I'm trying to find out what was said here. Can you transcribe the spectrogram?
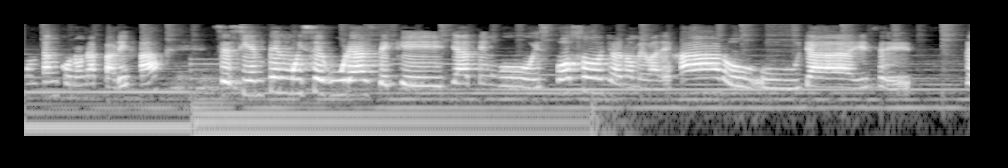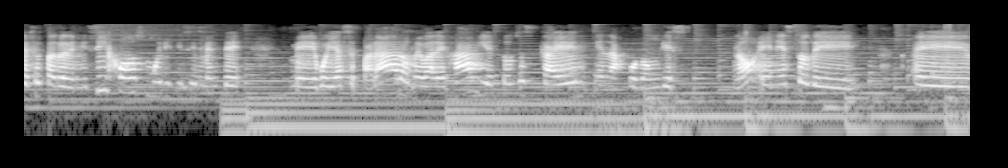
juntan con una pareja, se sienten muy seguras de que ya tengo esposo, ya no me va a dejar o, ya es, es el padre de mis hijos, muy difícilmente me voy a separar o me va a dejar y entonces caen en la jodonguez, ¿no? En esto de, eh,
